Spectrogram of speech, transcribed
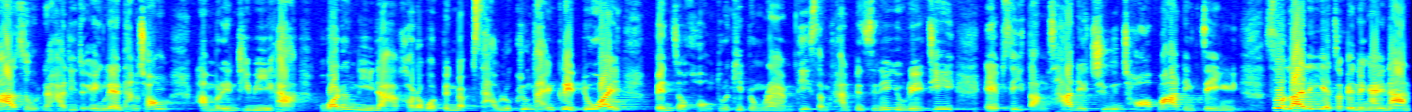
ล่าสุดนะคะ ที่ตัวเองเล่นทางช่องอมรินทีวีค่ะ เพราะว่าเรื่องนี้นะคะเขารับบทเป็นแบบสาวลูกครึ่งไทยอังกฤษด้วย เป็นเจ้าของธุรกิจโรงแรมที่สำคัญเป็นซีรีส์ยูริที่ FC ต่างชาติเนี่ยชื่นชอบมากจริง ๆ ส่วนรายละเอียดจะเป็นยังไงนั้น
